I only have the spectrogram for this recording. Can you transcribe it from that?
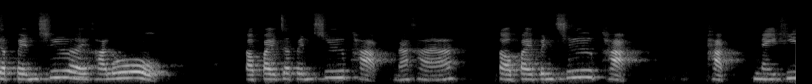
จะเป็นชื่ออะไรคะลูก ต่อไปจะเป็นชื่อผักนะคะ ต่อไปเป็นชื่อผัก ผักในที่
